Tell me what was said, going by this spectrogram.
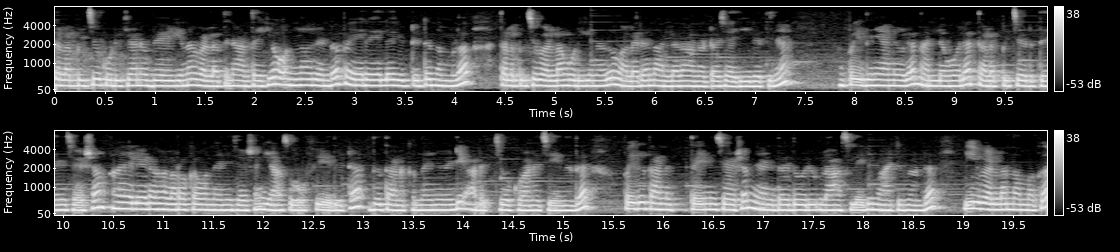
തിളപ്പിച്ച് കുടിക്കാൻ ഉപയോഗിക്കുന്ന വെള്ളത്തിനകത്തേക്ക് ഒന്നോ രണ്ടോ പേരയില ഇട്ടിട്ട് നമ്മൾ തിളപ്പിച്ച് വെള്ളം കുടിക്കുന്നത് വളരെ നല്ലതാണ് കേട്ടോ ശരീരത്തിന്. അപ്പോൾ ഇത് ഞാനിവിടെ നല്ലപോലെ തിളപ്പിച്ചെടുത്തതിന് ശേഷം ആ ഇലയുടെ കളറൊക്കെ വന്നതിന് ശേഷം ഗ്യാസ് ഓഫ് ചെയ്തിട്ട് ഇത് തണുക്കുന്നതിന് വേണ്ടി അടച്ചു വെക്കുകയാണ് ചെയ്യുന്നത്. അപ്പോൾ ഇത് തണുത്തതിന് ശേഷം ഞാനിത് ഇത് ഒരു ഗ്ലാസ്സിലേക്ക് മാറ്റുന്നുണ്ട്. ഈ വെള്ളം നമുക്ക്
